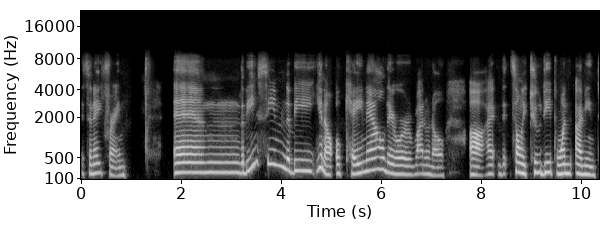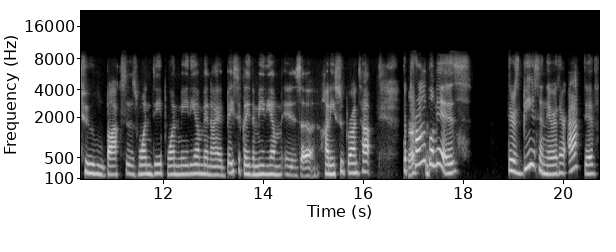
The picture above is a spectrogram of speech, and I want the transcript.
it's an eight frame. And the bees seem to be, you know, okay now. There were, I don't know, uh, I, it's only two deep, one, I mean, two boxes, one deep, one medium. And I basically, the medium is a honey super on top. The sure. problem is there's bees in there, they're active,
